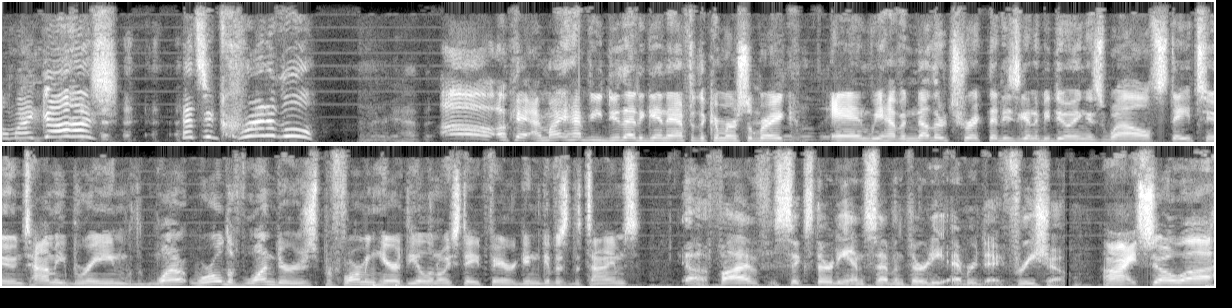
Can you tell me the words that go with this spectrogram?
Oh my gosh. That's incredible. There you have it. Oh, okay. I might have you do that again after the commercial break. And we have another trick that he's going to be doing as well. Stay tuned. Tommy Breen with World of Wonders performing here at the Illinois State Fair. Again, give us the times. Uh, 5, 6.30, and 7.30 every day. Free show. All right, so uh,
